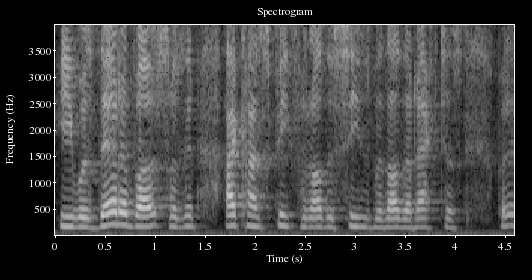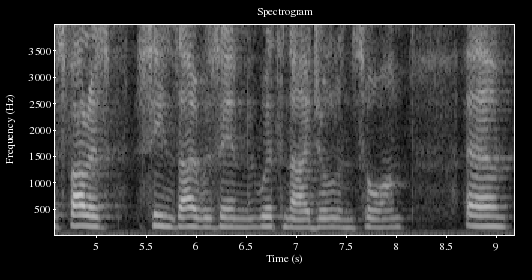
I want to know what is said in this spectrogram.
He was thereabouts, so that I can't speak for other scenes with other actors, but as far as scenes I was in with Nigel and so on, um,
